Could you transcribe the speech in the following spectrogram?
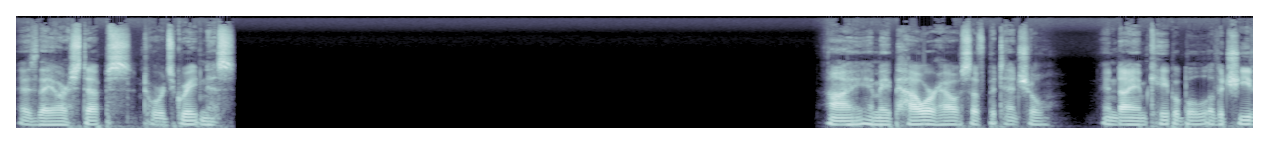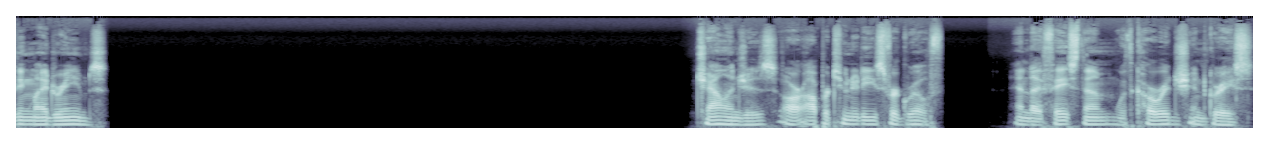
as they are steps towards greatness. I am a powerhouse of potential, and I am capable of achieving my dreams. Challenges are opportunities for growth, and I face them with courage and grace.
